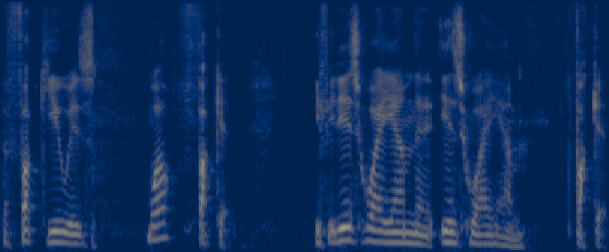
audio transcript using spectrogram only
The fuck you is, well, fuck it. If it is who I am, then it is who I am. Fuck it.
